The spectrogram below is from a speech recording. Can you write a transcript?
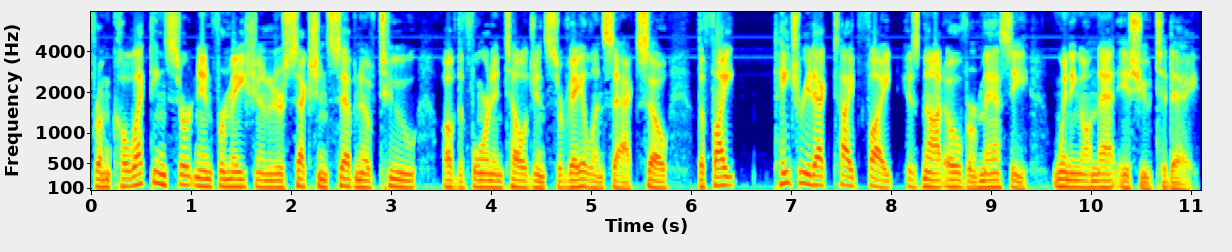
from collecting certain information under Section 702 of the Foreign Intelligence Surveillance Act. So the fight, Patriot Act type fight, is not over. Massie winning on that issue today.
